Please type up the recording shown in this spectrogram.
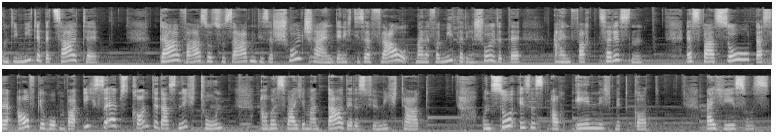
und die Miete bezahlte, da war sozusagen dieser Schuldschein, den ich dieser Frau, meiner Vermieterin, schuldete, einfach zerrissen. Es war so, dass er aufgehoben war. Ich selbst konnte das nicht tun, aber es war jemand da, der es für mich tat. Und so ist es auch ähnlich mit Gott, bei Jesus.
